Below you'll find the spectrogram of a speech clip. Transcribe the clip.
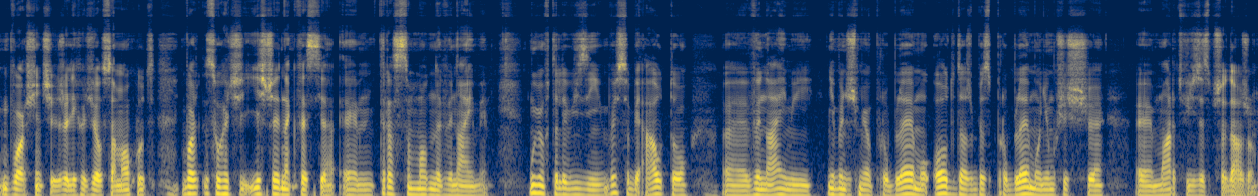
właśnie, czy jeżeli chodzi o samochód. Słuchajcie, jeszcze jedna kwestia. Teraz są modne wynajmy. Mówią w telewizji, weź sobie auto, e, wynajmij, nie będziesz miał problemu, oddasz bez problemu, nie musisz się e, martwić ze sprzedażą.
